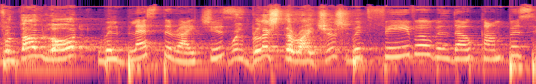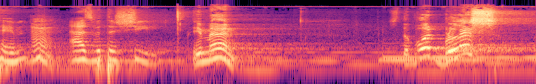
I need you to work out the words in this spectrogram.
For will, thou, Lord, will bless the righteous. will bless the righteous. With favor will thou compass him Hmm. as with a shield. Amen. So the word bless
